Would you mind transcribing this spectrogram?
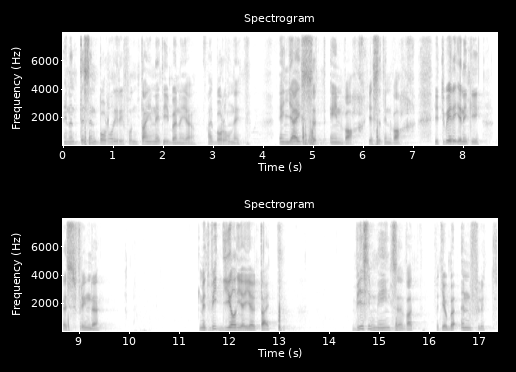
En intussen borrel hierdie fontein net hier binne jou. Hy borrel net. En jy sit en wag. Jy sit en wag. Die tweede enetjie is vriende. Met wie deel jy jou tyd? Wie is die mense wat wat jou beïnvloed?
